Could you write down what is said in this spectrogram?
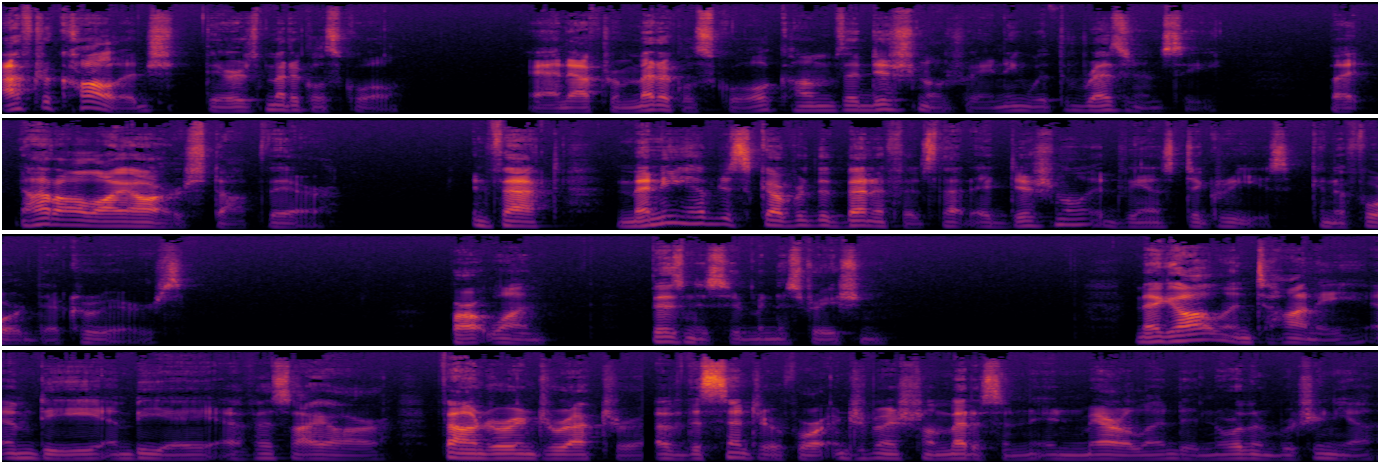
After college, there's medical school. And after medical school comes additional training with residency. But not all IRs stop there. In fact, many have discovered the benefits that additional advanced degrees can afford their careers. Part 1 Business Administration Meghal Antani, MD, MBA, FSIR, founder and director of the Center for Interventional Medicine in Maryland and Northern Virginia,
